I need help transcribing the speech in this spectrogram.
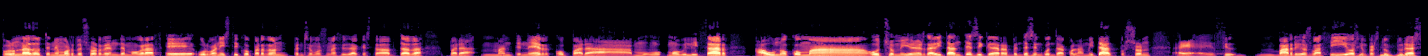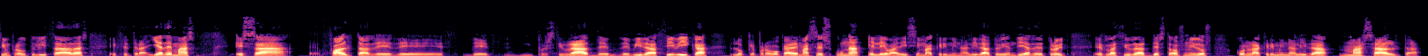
Por un lado tenemos desorden eh, urbanístico, perdón, pensemos una ciudad que está adaptada para mantener o para movilizar a 1,8 millones de habitantes y que de repente se encuentra con la mitad. Pues son eh, barrios vacíos, infraestructuras infrautilizadas, etcétera. Y además esa falta de, pues, ciudad, de, vida cívica, lo que provoca además es una elevadísima criminalidad. Hoy en día Detroit es la ciudad de Estados Unidos con la criminalidad más alta.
